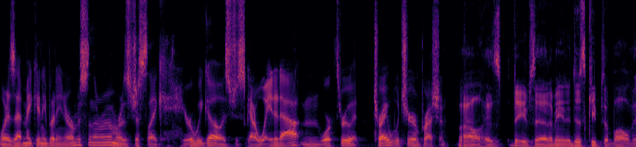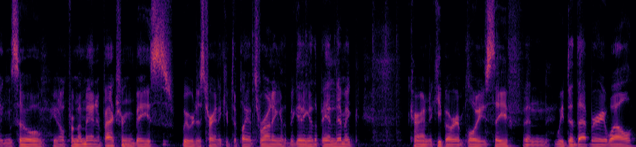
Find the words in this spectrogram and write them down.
What does that make anybody nervous in the room, or is it just like here we go? It's just got to wait it out and work through it. Trey, what's your impression? Well, as Dave said, I mean, it just keeps evolving. So, you know, from a manufacturing base, we were just trying to keep the plants running at the beginning of the pandemic, trying to keep our employees safe, and we did that very well.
